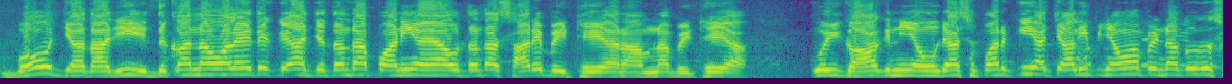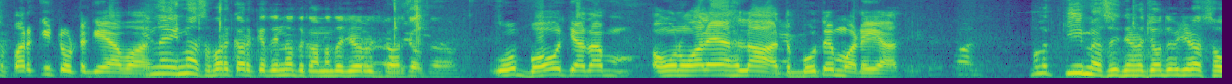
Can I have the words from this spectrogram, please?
ਬਹੁਤ ਜ਼ਿਆਦਾ ਜੀ। ਦੁਕਾਨਾਂ ਵਾਲੇ ਤੇ ਆ ਜਿੱਦਾਂ ਦਾ ਪਾਣੀ ਆਇਆ ਉਦਾਂ ਦਾ ਸਾਰੇ ਬੈਠੇ ਆ ਆਰਾਮ ਨਾਲ ਬੈਠੇ ਆ। ਕੋਈ ਗਾਹਕ ਨਹੀਂ ਆਉਂਦਿਆ ਸੰਪਰਕ ਹੀ ਆ 40 50 ਪਿੰਡਾਂ ਤੋਂ ਸੰਪਰਕ ਹੀ ਟੁੱਟ ਗਿਆ ਵਾ। ਇਹਨਾਂ ਇਹਨਾਂ ਸਫਰ ਕਰਕੇ ਤੇ ਇਹਨਾਂ ਦੁਕਾਨਾਂ ਦਾ ਜਿਹੜਾ ਰੋਜ਼ਗਾਰ ਚੱਲਦਾ ਉਹ ਬਹੁਤ ਜ਼ਿਆਦਾ ਆਉਣ ਵਾਲੇ ਹਾਲਾਤ ਬਹੁਤੇ ਮਾੜੇ ਆ ਮਤਲਬ ਕੀ ਮੈਸੇਜ ਦੇਣਾ ਚਾਹੁੰਦੇ ਵੀ ਜਿਹੜਾ 100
